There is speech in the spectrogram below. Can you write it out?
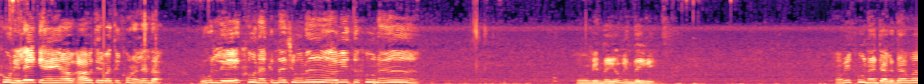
ਖੂਨੇ ਲੈ ਕੇ ਆਏ ਆ ਆ ਵੀ ਤੇਰੇ ਵਾਸਤੇ ਖੂਨਾ ਲੈਂਦਾ ਬੂਲੇ ਖੂਨਾ ਕਿੰਨਾ ਸੋਹਣਾ ਆ ਵੀ ਇੱਕ ਖੂਨਾ। ਉਹ ਵਿੰਦਾ ਹੀ ਉਹ ਵਿੰਦਾ ਹੀ ਵੀ ਆ ਵੀ ਖੂਨਾ ਜਗਦਾ ਵਾ।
